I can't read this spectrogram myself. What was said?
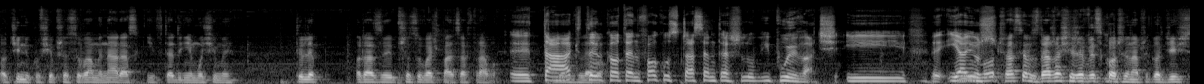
odcinków się przesuwamy naraz i wtedy nie musimy tyle razy przesuwać palca w prawo. Yy, tak, tylko ten fokus czasem też lubi pływać. I yy, ja już. No, czasem zdarza się, że wyskoczy na przykład gdzieś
